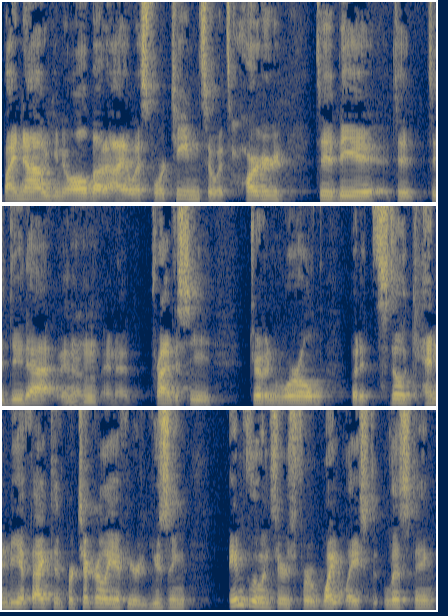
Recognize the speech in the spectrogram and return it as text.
by now, you know all about iOS 14, so it's harder to be to, to do that in, Mhm. a, in a privacy driven world. But it still can be effective, particularly if you're using influencers for white listing.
